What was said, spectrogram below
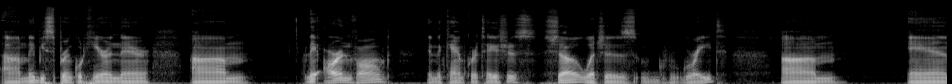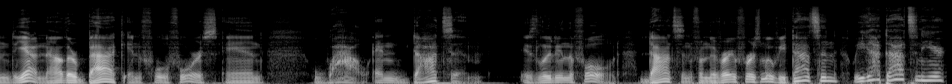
Um, maybe sprinkled here and there. Um, they are involved in the Camp Cretaceous show, which is great. Um, and yeah, now they're back in full force. And wow. And Dodson is leading the fold. Dodson from the very first movie. Dodson, we got Dodson here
